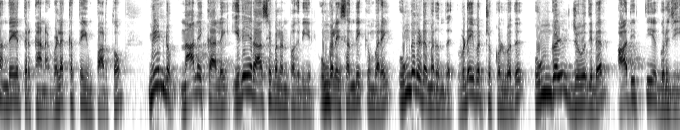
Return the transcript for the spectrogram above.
சந்தேகத்திற்கான விளக்கத்தையும் பார்த்தோம். மீண்டும் நாளை காலை இதே ராசி பலன் பகுதியில் உங்களை சந்திக்கும் வரை உங்களிடமிருந்து விடைபெற்றுக் கொள்வது உங்கள் ஜோதிடர் ஆதித்ய குருஜி.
